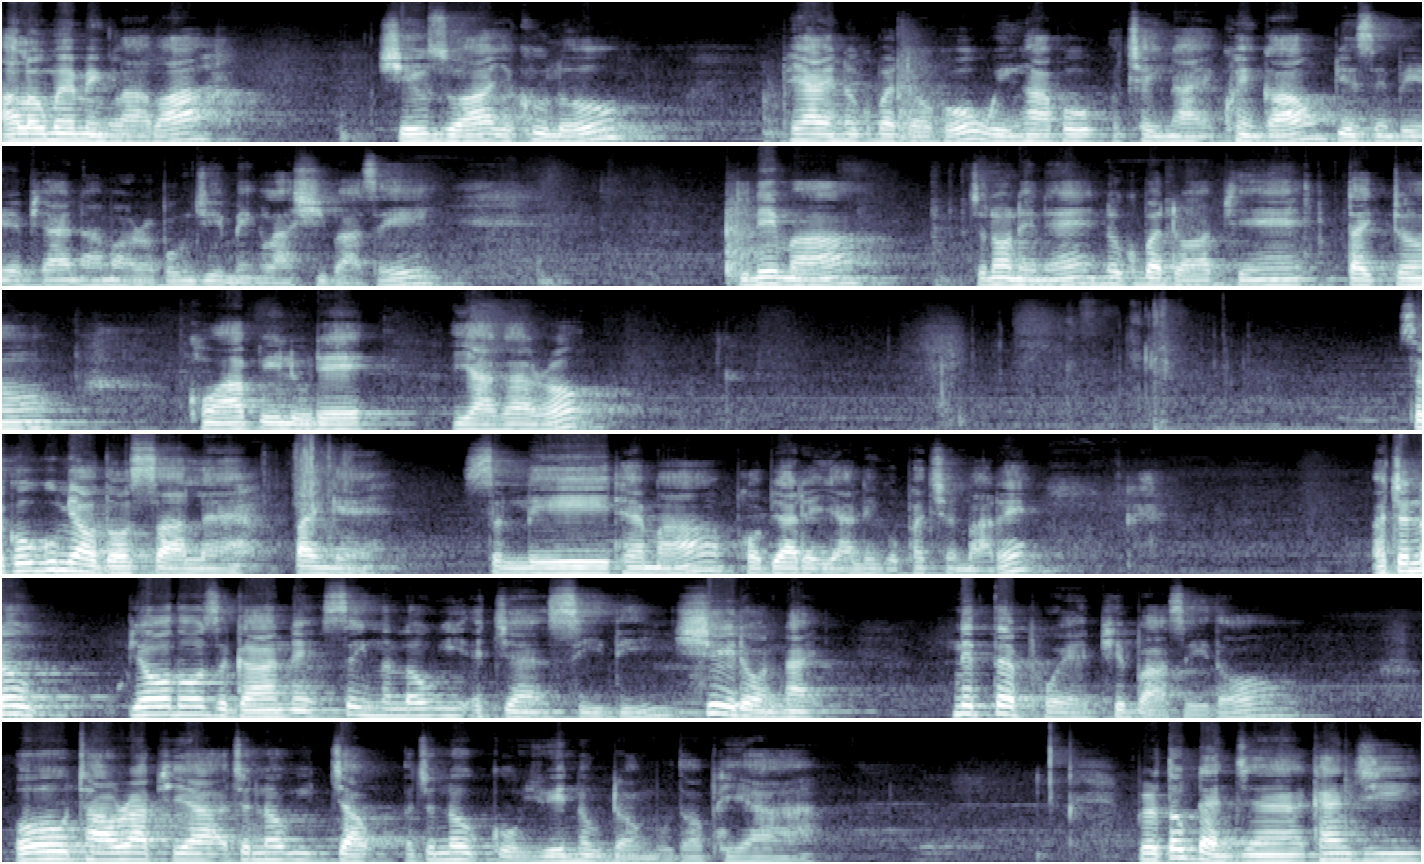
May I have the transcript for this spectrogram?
အားလုံးပဲမင်္ဂလာပါရှေးဥစွာယခုလိုဖခင်ရဲ့နှုတ်ကပတ်တော်ကိုဝေငှဖို့အချိန်တိုင်းအခွင့်ကောင်းပြင်ဆင်ပေးတဲ့ဖခင်ရဲ့နာမတော်ဘုန်းကြီးမင်္ဂလာရှိပါစေဒီနေ့မှာကျွန်တော်အနေနဲ့နှုတ်ကပတ်တော်အဖြစ်တိုက်တွန်းခွန်အားပေးလိုတဲ့အရာကတော့စကုတ်ကူးမြောက်သောစာလံပိုင်ငယ်14ထဲမှာဖော်ပြတဲ့အရာလေးကိုဖတ်ချင်ပါတယ်အကျွန်ုပ် ပြောသောစကားနှင့်စိတ်နှလုံး၏အကြံစီသည် ရှေ့တော်၌နှစ်သက်ဖွယ်ဖြစ်ပါစေသော။အိုထာဝရဖျားအကျွန်ုပ်၏ကြောက်အကျွန်ုပ်ကိုရွေးနှုတ်တော်မူသောဖျား။ပြီးတော့တုတ်တန်ကျမ်းအခန်းကြီး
